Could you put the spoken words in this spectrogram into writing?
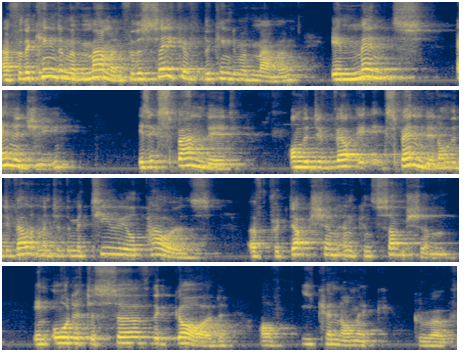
And for the kingdom of mammon, for the sake of the kingdom of mammon, immense energy is expanded on the de- expended on the development of the material powers of production and consumption in order to serve the God of economic growth.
